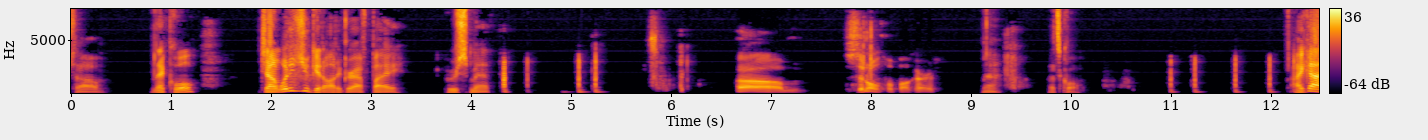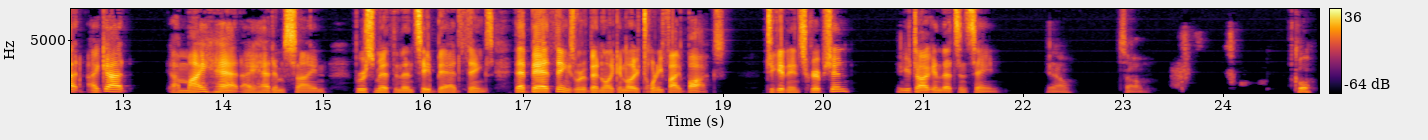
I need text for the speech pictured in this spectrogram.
so, isn't that cool? John, what did you get autographed by Bruce Smith? Um, just an old football card. Yeah, That's cool. I got I got on my hat I had him sign Bruce Smith and then say bad things. That bad things would have been like another 25 bucks to get an inscription. You're talking that's insane, you know. So cool.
